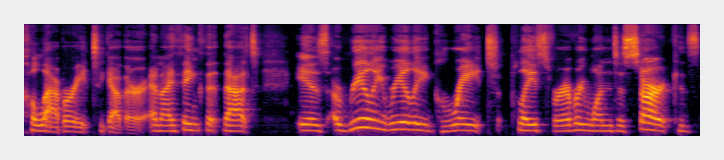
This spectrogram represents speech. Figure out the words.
collaborate together. And I think that that is a really, really great place for everyone to start because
